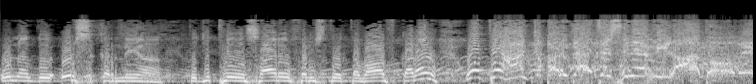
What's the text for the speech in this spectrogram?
انہاں دے عرس کرنے آ تو جتھے سارے فرشتے طواف کرن، اوتھے جشن میلاد ہوے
